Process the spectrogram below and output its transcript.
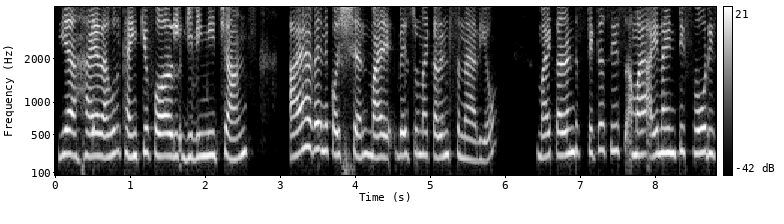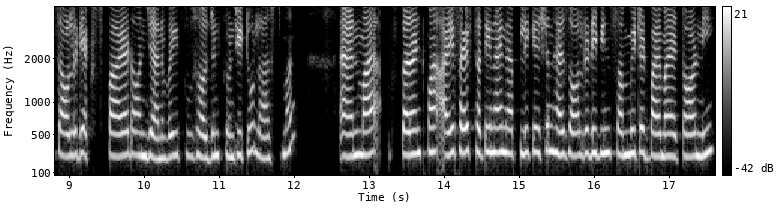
Yeah. Hi, Rahul. Thank you for giving me chance. I have a question my based on my current scenario my current status is my I-94 is already expired on January 2022 last month. And my current my I-539 application has already been submitted by my attorney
